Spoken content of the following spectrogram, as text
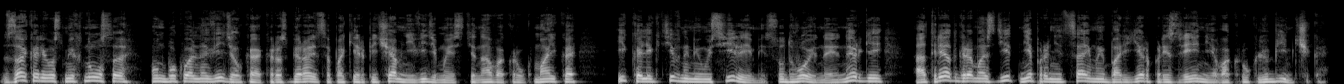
Закари усмехнулся, он буквально видел, как разбирается по кирпичам невидимая стена вокруг Майка, и коллективными усилиями с удвоенной энергией отряд громоздит непроницаемый барьер презрения вокруг любимчика.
